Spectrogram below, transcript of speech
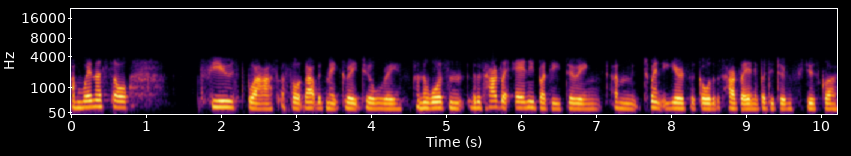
and when I saw fused glass, I thought that would make great jewellery. And there wasn't, there was hardly anybody doing, um, 20 years ago, there was hardly anybody doing fused glass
